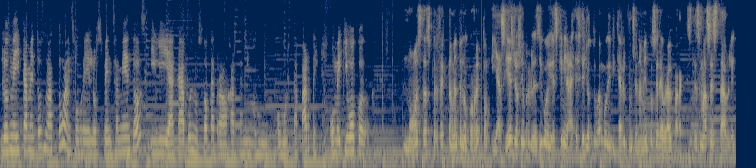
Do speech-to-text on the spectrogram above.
los medicamentos no actúan sobre los pensamientos y acá pues nos toca trabajar también como, como esta parte. ¿O me equivoco, doctor? No estás perfectamente en lo correcto. Y así es, yo siempre les digo, es que mira, yo te voy a modificar el funcionamiento cerebral para que estés más estable,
